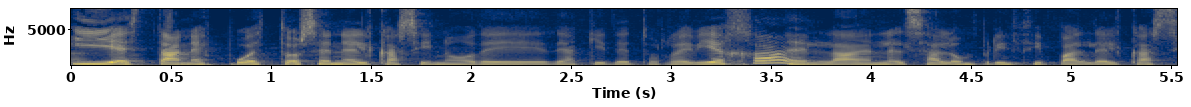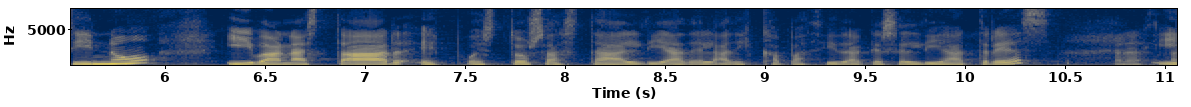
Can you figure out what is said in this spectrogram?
y están expuestos en el casino de, aquí de Torrevieja, en, la, en el salón principal del casino y van a estar expuestos hasta el día de la discapacidad, que es el día 3. y,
